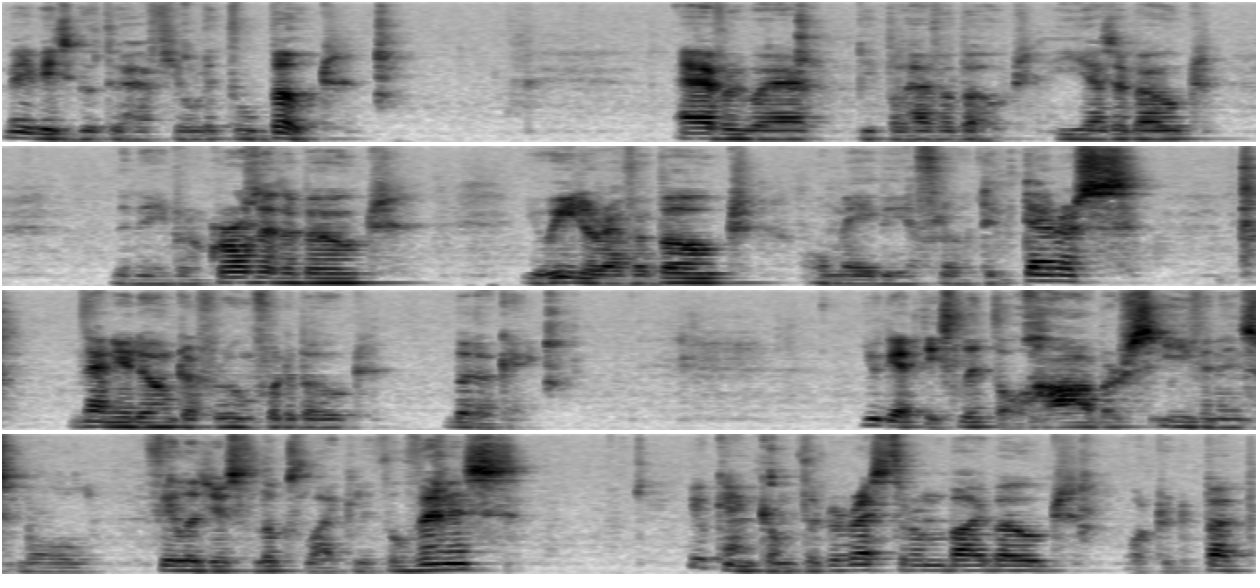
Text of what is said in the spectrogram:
maybe it's good to have your little boat. Everywhere people have a boat. He has a boat, the neighbor across has a boat, you either have a boat or maybe a floating terrace. Then you don't have room for the boat, but okay. You get these little harbors even in small villages, looks like little Venice. You can come to the restaurant by boat or to the pub.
